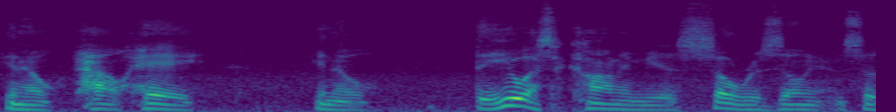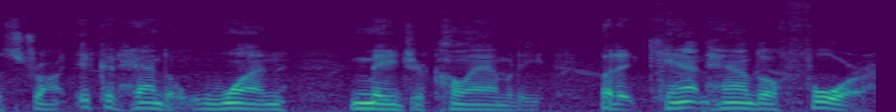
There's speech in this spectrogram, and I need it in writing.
you know, how, hey, you know, the U.S. economy is so resilient and so strong, it could handle one major calamity, but it can't handle four.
